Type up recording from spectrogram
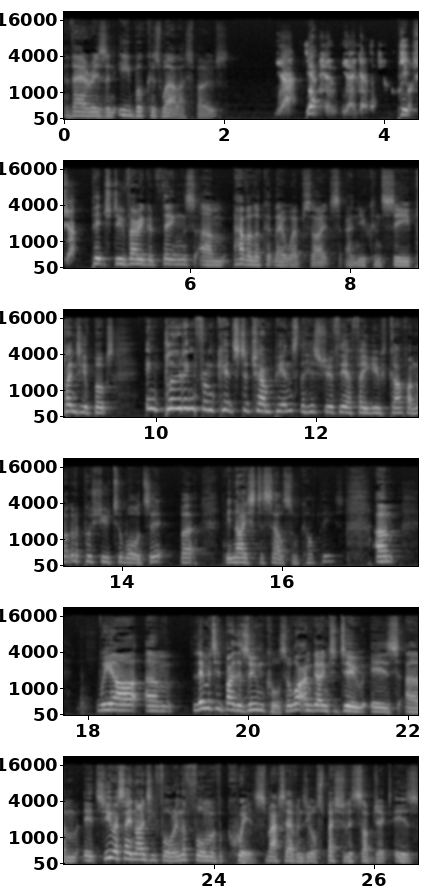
there is an e-book as well, I suppose. Yeah, yeah, yeah, get Pitch, stuff, yeah. Pitch do very good things. Um, have a look at their websites, and you can see plenty of books, including From Kids to Champions, the history of the FA Youth Cup. I'm not going to push you towards it, but it'd be nice to sell some copies. Um, we are um, limited by the Zoom call, so what I'm going to do is um, it's USA 94 in the form of a quiz. Matt Evans, your specialist subject is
